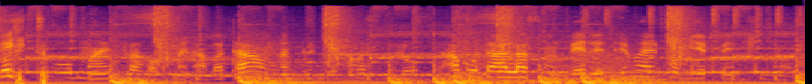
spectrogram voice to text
rechts oben einfach auf mein Avatar und dann könnt ihr kostenlos ein Abo dalassen und werdet immer informiert, wenn ich ein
